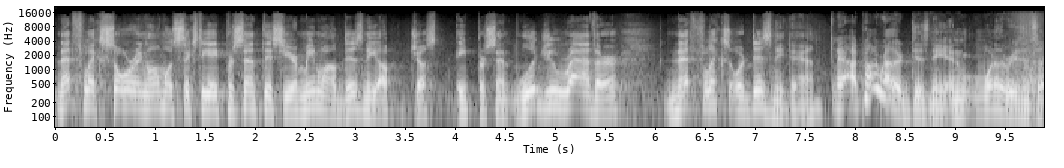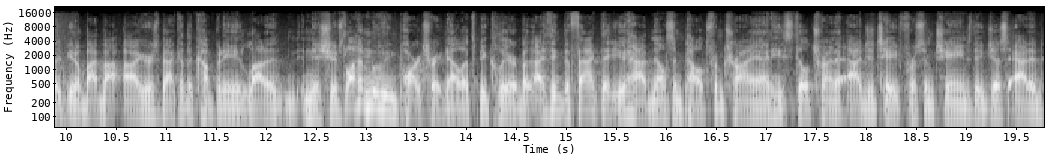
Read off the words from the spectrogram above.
Netflix soaring almost 68% this year. Meanwhile, Disney up just 8%. Would you rather Netflix or Disney, Dan? Yeah, I'd probably rather Disney. And one of the reasons, uh, you know, Bob Iger's back at the company, a lot of initiatives, a lot of moving parts right now, let's be clear. But I think the fact that you have Nelson Peltz from Trian, he's still trying to agitate for some change. They just added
